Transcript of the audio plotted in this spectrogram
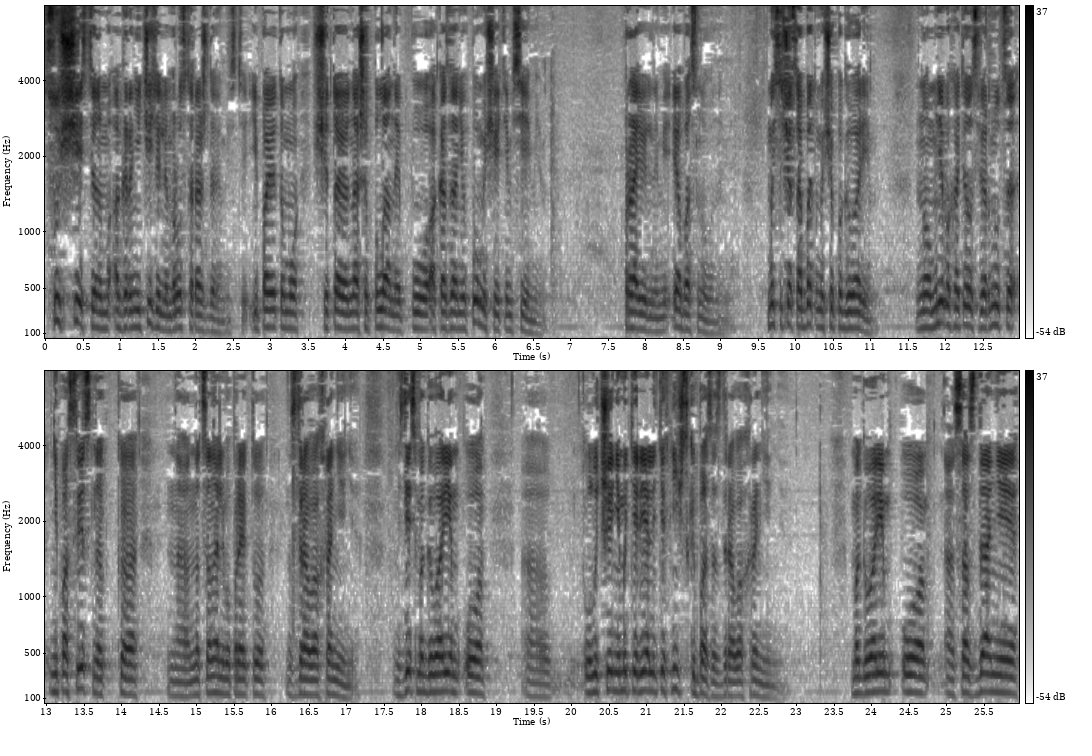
существенным ограничителем роста рождаемости. И поэтому считаю наши планы по оказанию помощи этим семьям правильными и обоснованными. Мы сейчас об этом еще поговорим. Но мне бы хотелось вернуться непосредственно к э, национальному проекту здравоохранения. Здесь мы говорим о э, улучшении материально-технической базы здравоохранения. Мы говорим о создании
